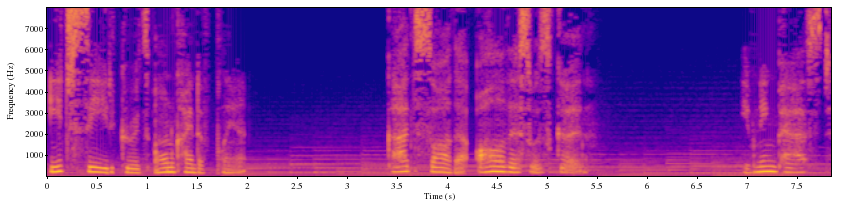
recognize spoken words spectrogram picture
Each seed grew its own kind of plant. God saw that all of this was good. Evening passed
